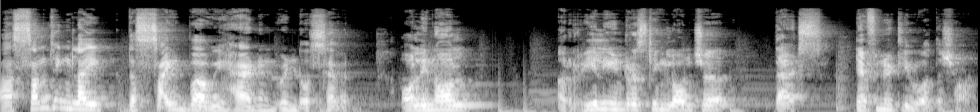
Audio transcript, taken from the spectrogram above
uh, something like the sidebar we had in Windows 7. All in all, a really interesting launcher that's definitely worth a shot.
